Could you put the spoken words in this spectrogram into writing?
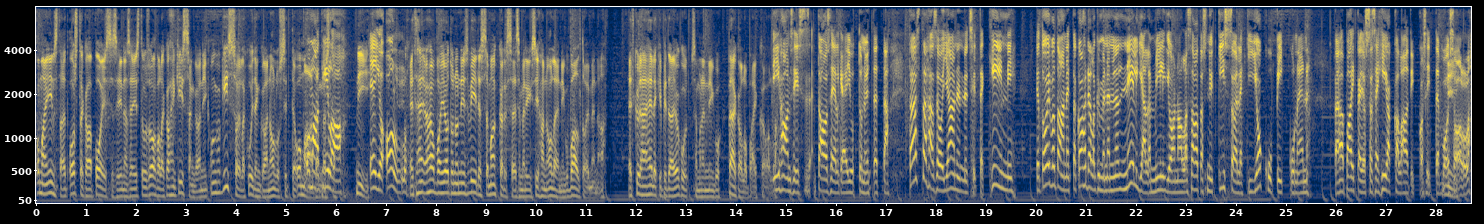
oma Insta, että ostakaa pois ja siinä se istuu sohvalla kahden kissan kanssa. Niin onko kissoilla kuitenkaan ollut sitten omaa Omaa tämmöstä? tilaa Niin. ei ole ollut. Että hän, hän on joutunut niissä viidessä makkarissa esimerkiksi ihan olemaan niin kuin valtoimenaa. Että kyllähän heillekin pitää joku semmoinen niin kuin pääkallopaikka olla. Ihan siis, tää on selkeä juttu nyt, että tästähän se on jäänyt nyt sitten kiinni. Ja toivotaan, että 24 miljoonalla saataisiin nyt kissoillekin joku pikkunen ää, paikka, jossa se hiekkalaatikko sitten voisi Niin. olla.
